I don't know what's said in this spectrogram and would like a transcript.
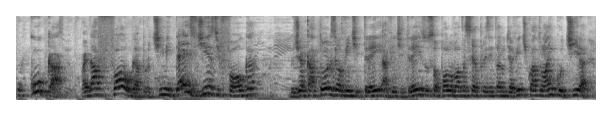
o Cuca vai dar folga pro time, 10 dias de folga do dia 14 ao 23, a 23, o São Paulo volta a se apresentar no dia 24 lá em Cutia,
